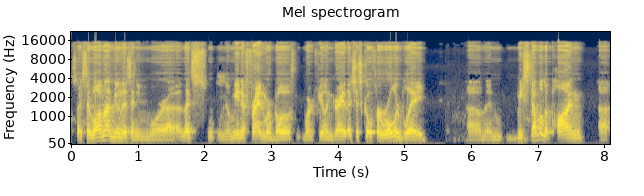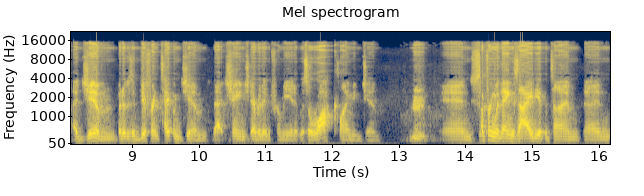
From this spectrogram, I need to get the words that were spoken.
so I said, well, I'm not doing this anymore. Uh, let's, you know, me and a friend were both weren't feeling great. Let's just go for a rollerblade. Um, and we stumbled upon uh, a gym, but it was a different type of gym that changed everything for me. And it was a rock climbing gym. Mm. And suffering with anxiety at the time and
